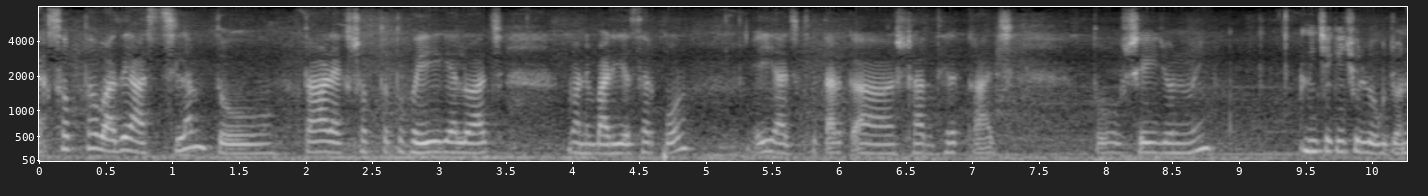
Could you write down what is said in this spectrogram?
এক সপ্তাহ বাদে আসছিলাম, তো তার এক সপ্তাহ তো হয়েই গেল আজ মানে বাড়ি আসার পর। এই আজকে তার শ্রাদ্ধের কাজ, তো সেই জন্যই নিচে কিছু লোকজন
